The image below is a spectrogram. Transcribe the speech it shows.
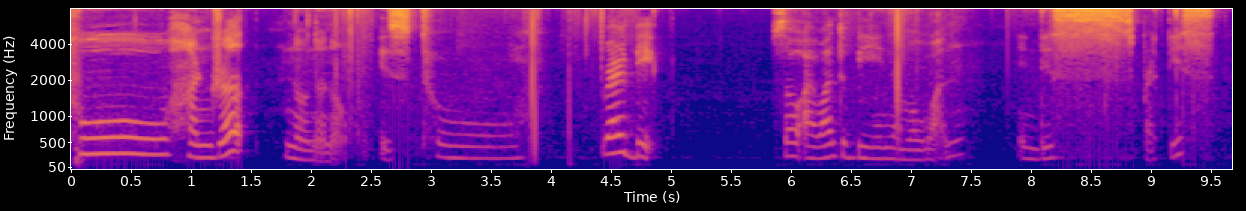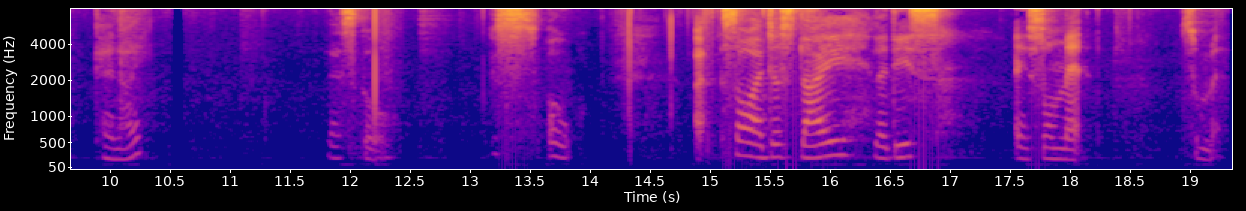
200 no no no. It's too very big. So I want to be number one in this practice. Can I? Let's go. Oh. Uh, so I just die like this I'm so mad. So mad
